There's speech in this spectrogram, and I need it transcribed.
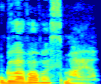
Глава восьмая.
